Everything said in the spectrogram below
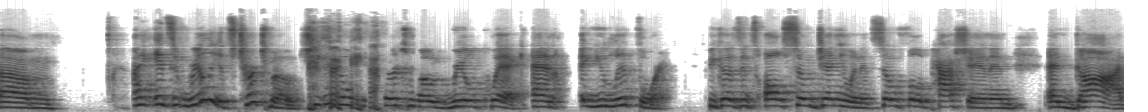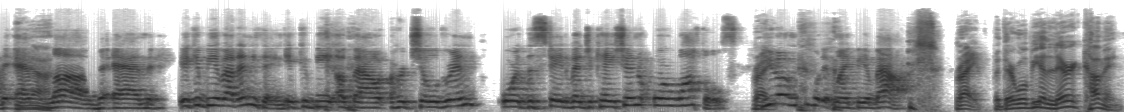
um, I, it's really it's church mode. She can go into church mode real quick, and you live for it because it's all so genuine. It's so full of passion and and God and Yeah. love, and it could be about anything. It could be about her children or the state of education or waffles. Right. You don't know what it might be about. Right, but there will be a lyric coming.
